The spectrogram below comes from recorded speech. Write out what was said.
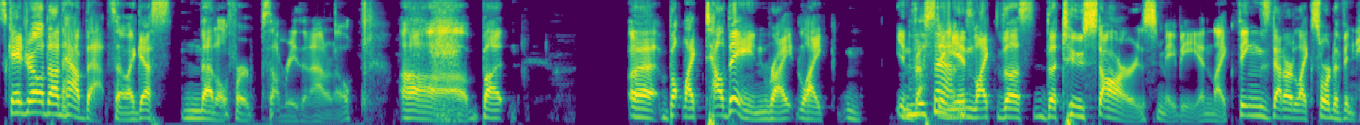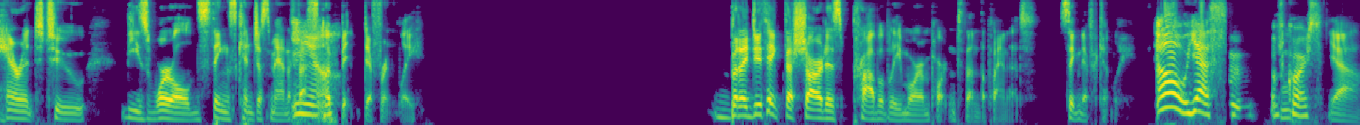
Scadrial doesn't have that, so I guess metal for some reason. I don't know. Uh but uh but like Taldain, right? Like investing in like the the two stars maybe and like things that are like sort of inherent to these worlds things can just manifest yeah. a bit differently but I do think the shard is probably more important than the planet significantly. Oh, yes. Of mm. course. Yeah.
